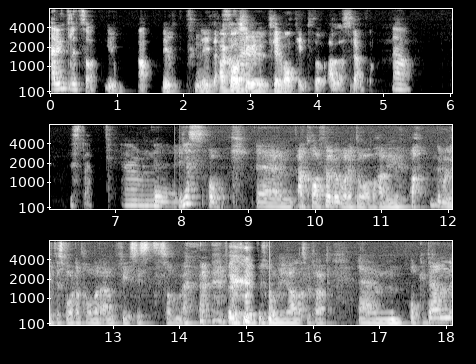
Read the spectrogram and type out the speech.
är det inte lite så? Jo. Ja. Jo, lite. Arkad ska ju, ska ju vara tänkt för alla studenter. Ja, just det. Ehm, Eh, yes, och eh, Arkad förra året då hade ju, ah, det var ju lite svårt att hålla den fysiskt som, för det förstår vi ju alla såklart. Ehm, och den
